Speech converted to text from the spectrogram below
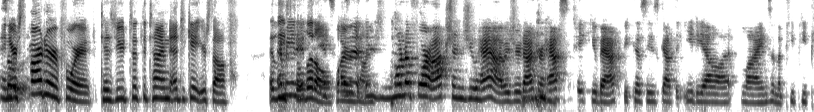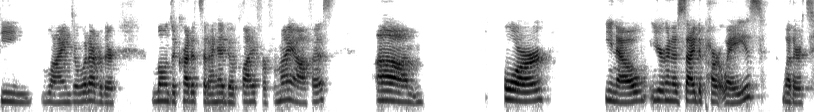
and you're smarter for it because you took the time to educate yourself at least a little it's while you're there's one of four options you have is your doctor has to take you back because he's got the EDL lines and the PPP lines or whatever their loans or credits that I had to apply for for my office. Um, or, you know, you're going to decide to part ways, whether it's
